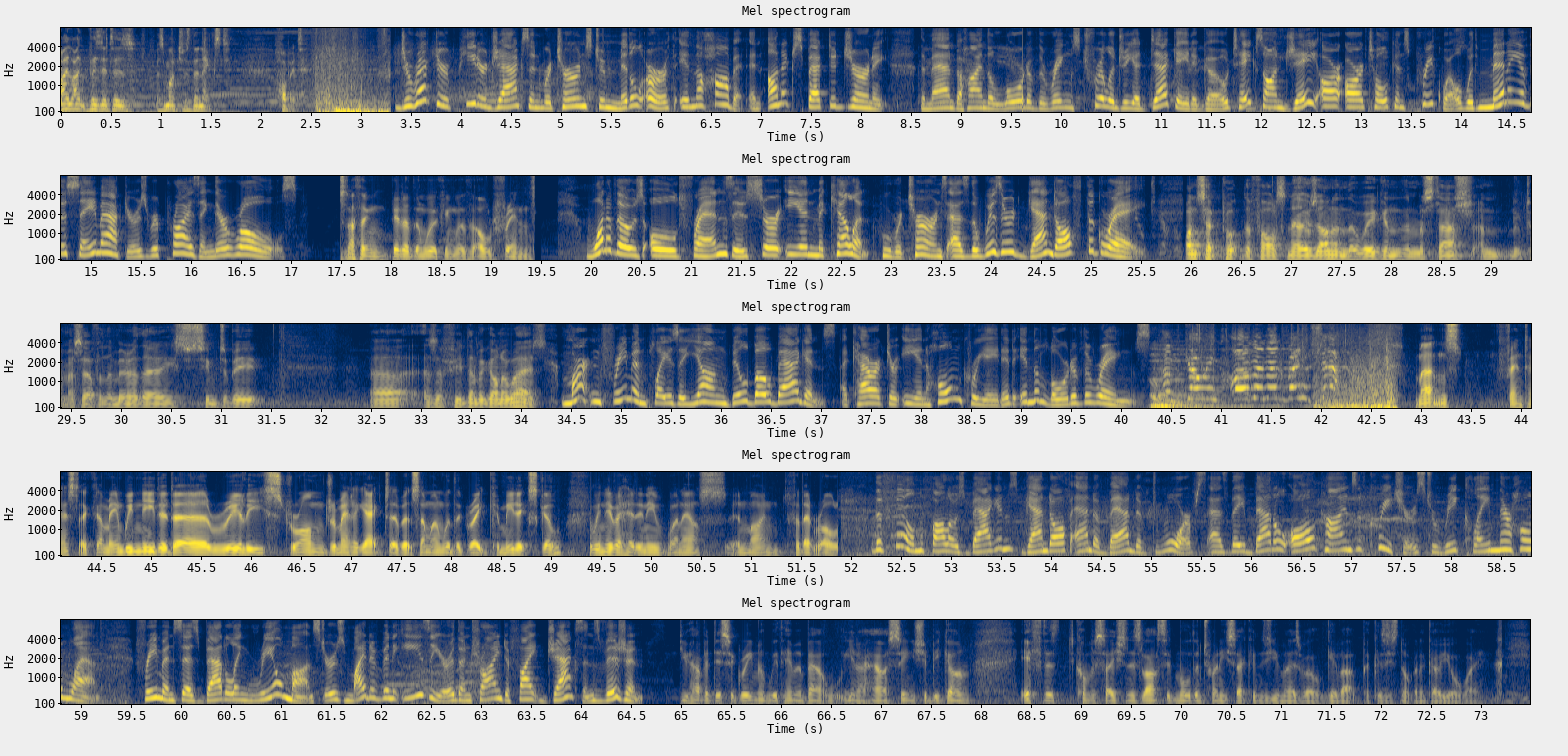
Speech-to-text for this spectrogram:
I like visitors as much as the next Hobbit. Director Peter Jackson returns to Middle Earth in The Hobbit, an unexpected journey. The man behind the Lord of the Rings trilogy a decade ago takes on J.R.R. Tolkien's prequel with many of the same actors reprising their roles. There's nothing better than working with old friends. One of those old friends is Sir Ian McKellen, who returns as the wizard Gandalf the Grey. Once I'd put the false nose on and the wig and the moustache and looked at myself in the mirror, there he seemed to be uh, as if he'd never gone away. Martin Freeman plays a young Bilbo Baggins, a character Ian Holm created in The Lord of the Rings. I'm going on an adventure! Martin's fantastic. I mean, we needed a really strong dramatic actor, but someone with a great comedic skill. We never had anyone else in mind for that role. The film follows Baggins, Gandalf, and a band of dwarfs as they battle all kinds of creatures to reclaim their homeland. Freeman says battling real monsters might have been easier than trying to fight Jackson's vision. Do you have a disagreement with him about you know how a scene should be gone. If the conversation has lasted more than 20 seconds, you may as well give up because it's not going to go your way.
